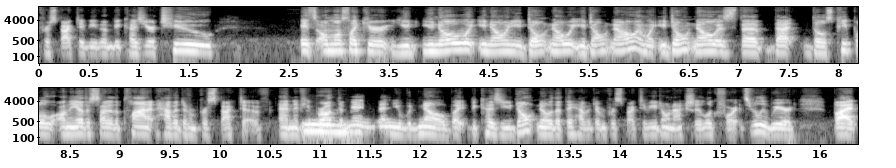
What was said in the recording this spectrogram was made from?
perspective, even because you're too it's almost like you're you you know what you know and you don't know what you don't know and what you don't know is the that those people on the other side of the planet have a different perspective and if you mm. brought them mm. in then you would know but because you don't know that they have a different perspective you don't actually look for it it's really weird but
